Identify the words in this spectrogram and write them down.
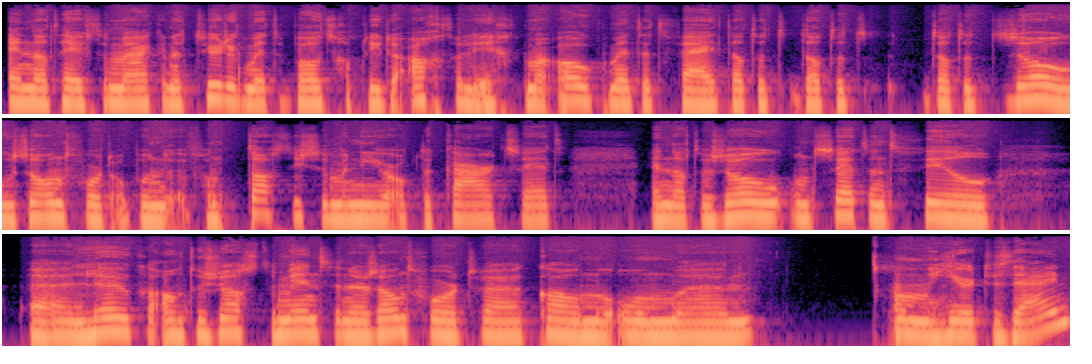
en dat heeft te maken natuurlijk met de boodschap die erachter ligt. Maar ook met het feit dat het, dat het, dat het zo Zandvoort op een fantastische manier op de kaart zet. En dat er zo ontzettend veel eh, leuke, enthousiaste mensen naar Zandvoort eh, komen om, ehm, om hier te zijn.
